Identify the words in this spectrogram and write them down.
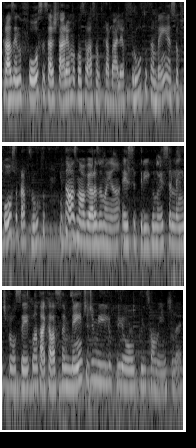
Trazendo força, Sagitário é uma constelação que trabalha fruto também, essa força para fruto. Então, às 9 horas da manhã, esse trígono excelente para você plantar aquela semente de milho crioulo, principalmente, né?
